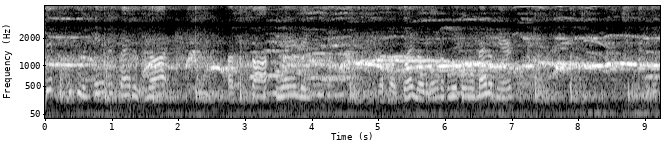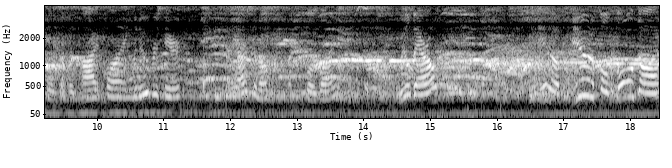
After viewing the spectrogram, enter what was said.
fist into the canvas. That is not a soft landing. Fuego blowing up a little bit of momentum here. Pulling some of his high flying maneuvers here. He's in the arsenal. Clothesline. Wheelbarrow. Into a beautiful bulldog.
